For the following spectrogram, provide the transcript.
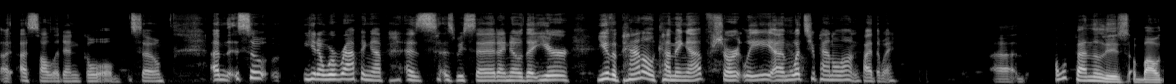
a, a solid end goal. So, um, so you know, we're wrapping up as as we said. I know that you're you have a panel coming up shortly. Um, what's your panel on, by the way? Uh, our panel is about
